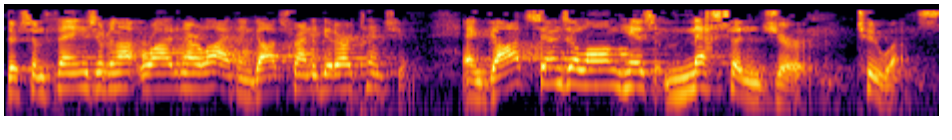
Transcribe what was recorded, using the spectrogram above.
There's some things that are not right in our life and God's trying to get our attention. And God sends along His messenger to us.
